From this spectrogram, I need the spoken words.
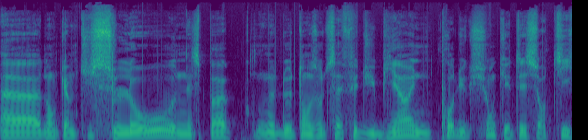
Euh, donc un petit slow, n'est-ce pas? De temps en temps, ça fait du bien. Une production qui était sortie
